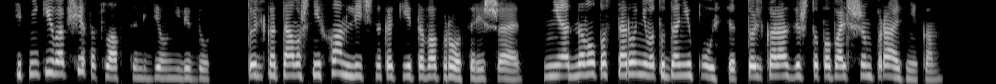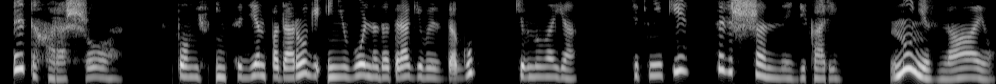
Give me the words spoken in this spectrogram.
Степники вообще со славцами дел не ведут. Только тамошний хан лично какие-то вопросы решает. Ни одного постороннего туда не пустят, только разве что по большим праздникам. Это хорошо. Вспомнив инцидент по дороге и невольно дотрагиваясь до губ, кивнула я. Степники — совершенные дикари. Ну, не знаю,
